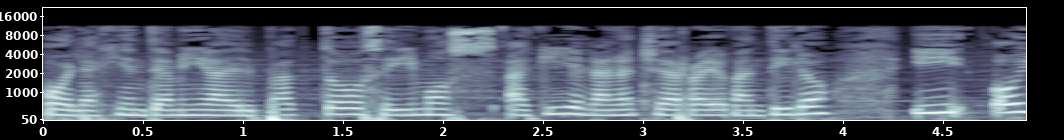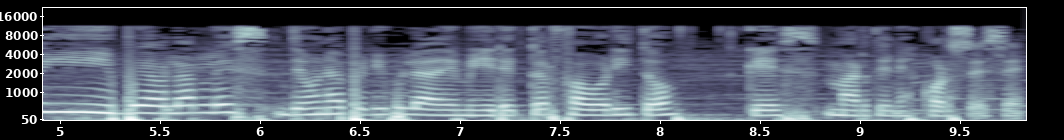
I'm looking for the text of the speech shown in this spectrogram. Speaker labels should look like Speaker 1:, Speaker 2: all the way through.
Speaker 1: Hola gente amiga del pacto, seguimos aquí en la noche de Radio Cantilo y hoy voy a hablarles de una película de mi director favorito que es Martin Scorsese.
